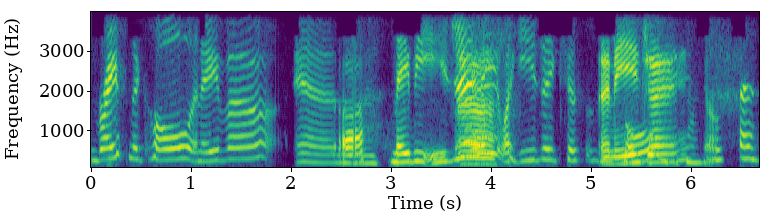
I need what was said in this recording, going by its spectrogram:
Rafe, Nicole, and Ava, and Uh, maybe EJ. uh, like EJ kisses and Nicole. EJ. Okay.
